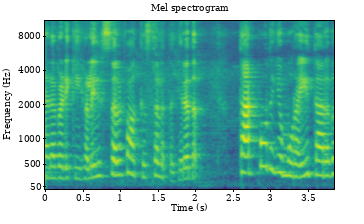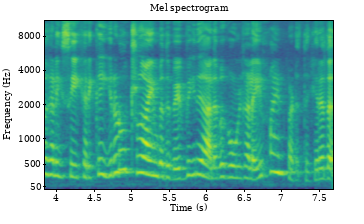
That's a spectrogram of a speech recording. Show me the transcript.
நடவடிக்கைகளில் செல்வாக்கு செலுத்துகிறது. தற்போதைய முறை தரவுகளை சேகரிக்க இருநூற்று ஐம்பது வெவ்வேறு அளவுகோல்களை பயன்படுத்துகிறது.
